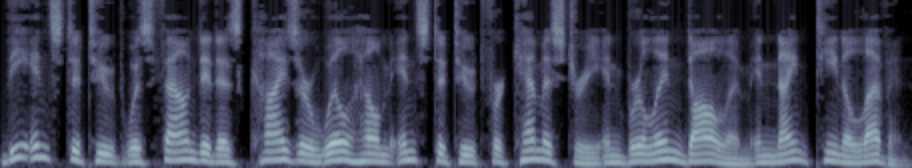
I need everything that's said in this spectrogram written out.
The institute was founded as Kaiser Wilhelm Institute for Chemistry in Berlin-Dahlem in 1911.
